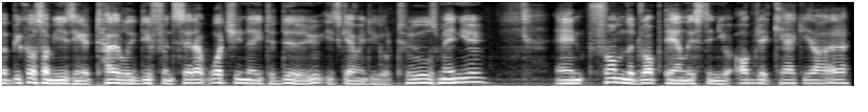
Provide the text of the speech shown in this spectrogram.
But because I'm using a totally different setup what you need to do is go into your tools menu and from the drop down list in your object calculator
